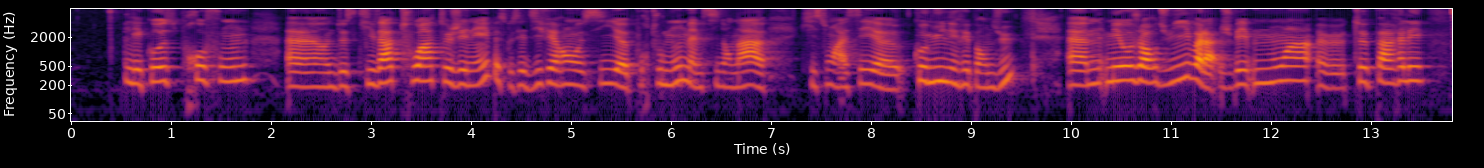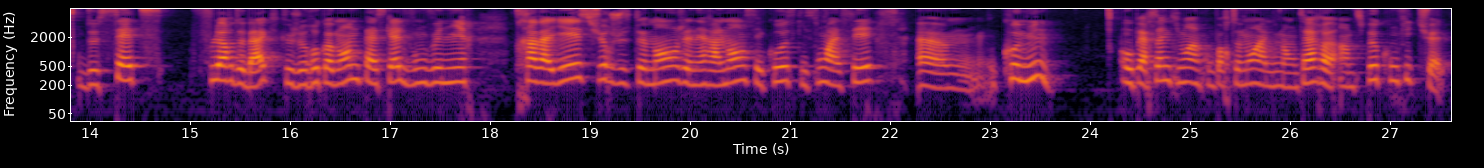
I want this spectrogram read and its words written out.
les causes profondes euh, de ce qui va toi te gêner, parce que c'est différent aussi euh, pour tout le monde, même s'il y en a euh, qui sont assez communes et répandues. mais aujourd'hui, voilà, je vais moi te parler de sept fleurs de bac que je recommande parce qu'elles vont venir travailler sur justement généralement ces causes qui sont assez euh, communes aux personnes qui ont un comportement alimentaire euh, un petit peu conflictuel.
